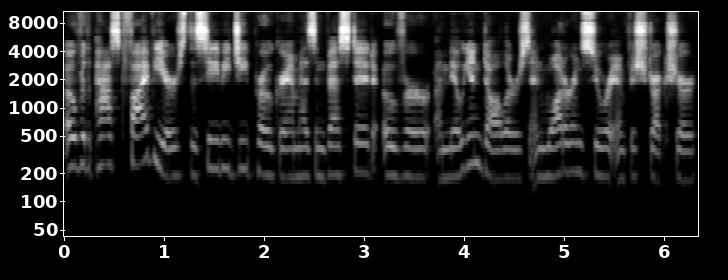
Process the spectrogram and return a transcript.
Over the past five years, the CDBG program has invested over a million dollars in water and sewer infrastructure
